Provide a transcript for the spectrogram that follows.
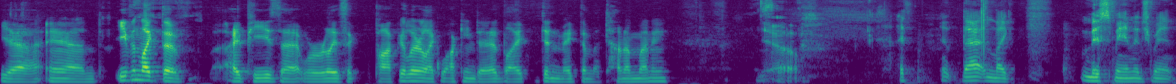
Yeah, and even like the IPs that were really popular, like Walking Dead, like didn't make them a ton of money. yeah. So I th- that and like mismanagement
